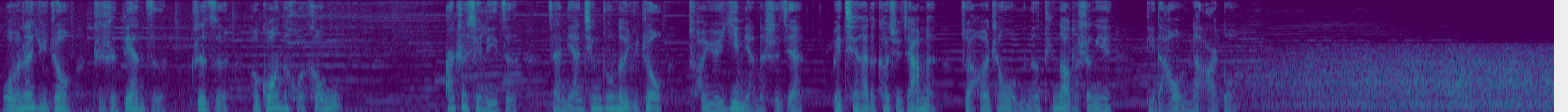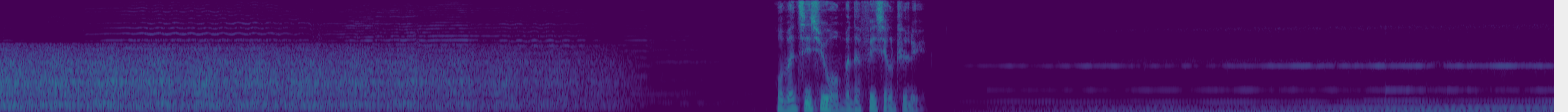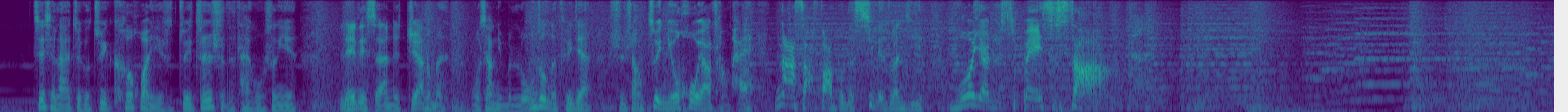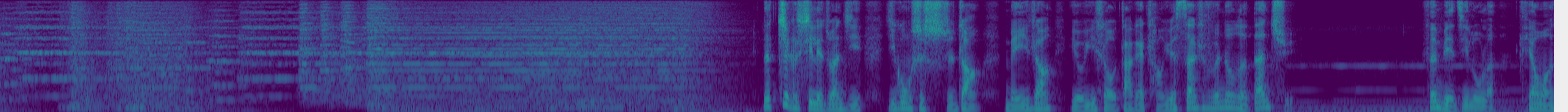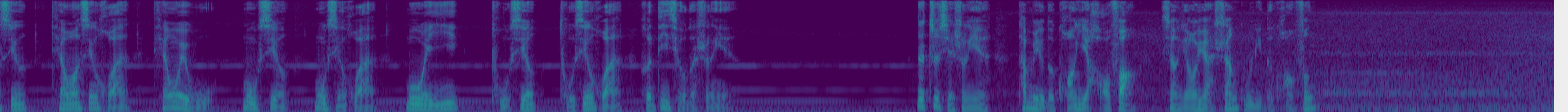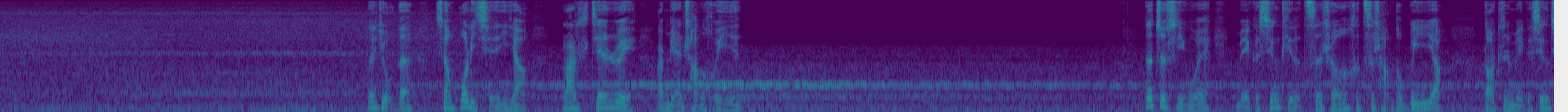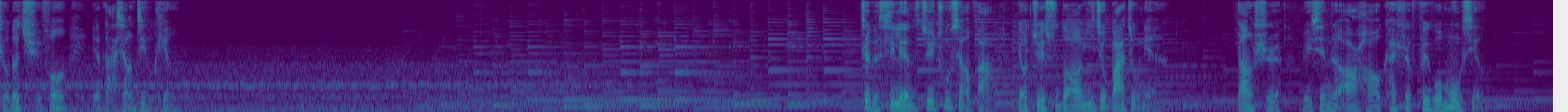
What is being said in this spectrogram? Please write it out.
我们的宇宙只是电子、质子和光的混合物，而这些粒子在年轻中的宇宙穿越一年的时间，被亲爱的科学家们转换成我们能听到的声音，抵达我们的耳朵。我们继续我们的飞行之旅。接下来，这个最科幻也是最真实的太空声音，Ladies and Gentlemen，我向你们隆重的推荐史上最牛后摇厂牌 NASA 发布的系列专辑《Voyage Space Sound》。那这个系列专辑一共是十张，每一张有一首大概长约三十分钟的单曲。分别记录了天王星、天王星环、天卫五、木星、木星环、木卫一、土星、土星环和地球的声音。那这些声音，它们有的狂野豪放，像遥远山谷里的狂风；那有的像玻璃琴一样，拉着尖锐而绵长的回音。那这是因为每个星体的磁层和磁场都不一样，导致每个星球的曲风也大相径庭。这个系列的最初想法要追溯到1989年，当时旅行者二号开始飞过木星，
